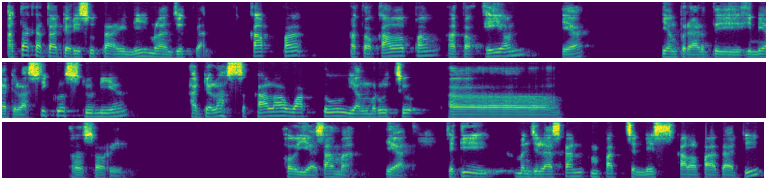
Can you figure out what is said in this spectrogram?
Kata-kata dari suta ini melanjutkan kapa atau kalpa atau eon ya yang berarti ini adalah siklus dunia, adalah skala waktu yang merujuk uh, uh, sorry, oh iya sama, ya. Jadi menjelaskan empat jenis kalpa tadi,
